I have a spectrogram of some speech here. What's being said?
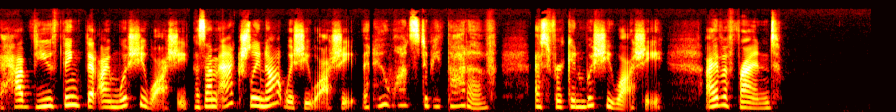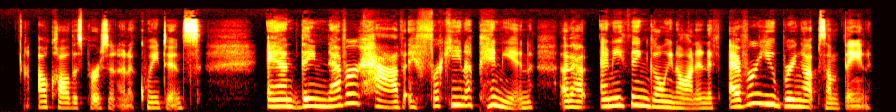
have you think that I'm wishy washy because I'm actually not wishy washy. And who wants to be thought of as freaking wishy washy? I have a friend, I'll call this person an acquaintance, and they never have a freaking opinion about anything going on. And if ever you bring up something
